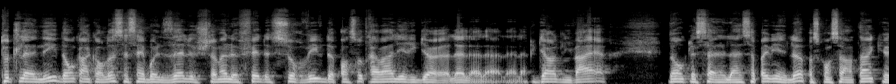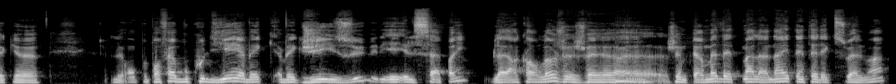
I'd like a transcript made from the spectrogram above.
toute l'année. Donc, encore là, ça symbolisait justement le fait de survivre, de passer au travers les rigueurs, la, rigueur de l'hiver. Donc, le, sapin vient de là parce qu'on s'entend que, que on peut pas faire beaucoup de liens avec Jésus et, le sapin. Là, encore là, je, je vais, euh, je vais me permettre d'être malhonnête intellectuellement,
